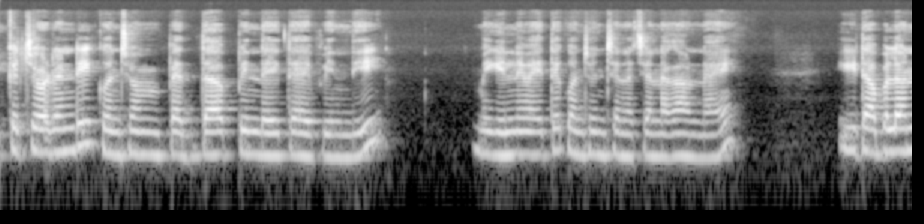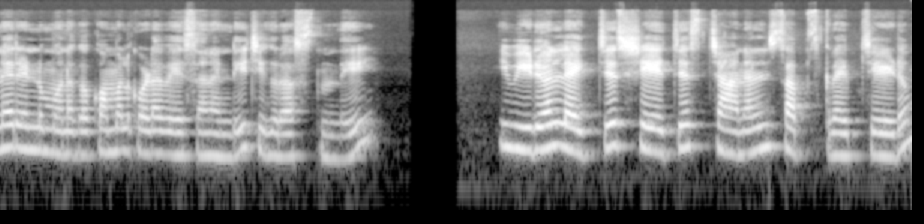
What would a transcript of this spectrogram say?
ఇక్కడ చూడండి కొంచెం పెద్ద పిండి అయితే అయిపోయింది. మిగిలినవి అయితే కొంచెం చిన్న చిన్నగా ఉన్నాయి. ఈ టబ్బలోనే రెండు మునగ కొమ్మలు కూడా వేసానండి చిగురు వస్తుంది. ఈ వీడియోని లైక్ చేసి షేర్ చేసి ఛానల్ని సబ్స్క్రైబ్ చేయడం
